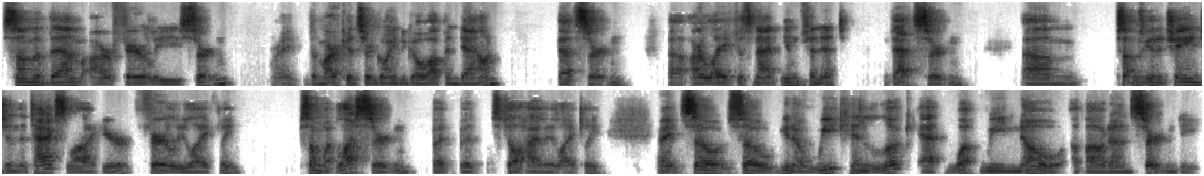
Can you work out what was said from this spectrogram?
Some of them are fairly certain, right? The markets are going to go up and down. That's certain. Uh, our life is not infinite. That's certain. Um, something's going to change in the tax law here, fairly likely, somewhat less certain, but but still highly likely, right? So so you know we can look at what we know about uncertainty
